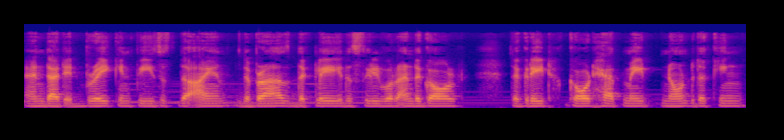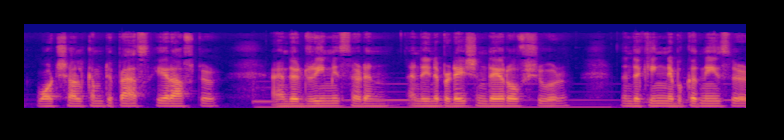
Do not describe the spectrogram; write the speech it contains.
and that it brake in pieces the iron, the brass, the clay, the silver, and the gold, the great God hath made known to the king what shall come to pass hereafter, and the dream is sudden, and the interpretation thereof sure. Then the king Nebuchadnezzar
